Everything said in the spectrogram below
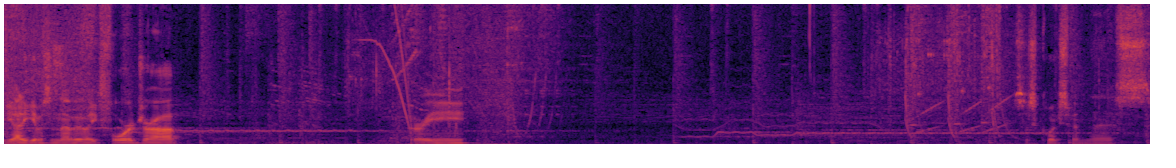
You gotta give us another like four drop. Three. Let's just quick spin this.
